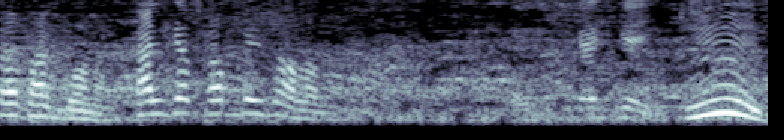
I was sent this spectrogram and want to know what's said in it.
একটা থাকব না। কালকে সব বেশি হলাম হুম।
